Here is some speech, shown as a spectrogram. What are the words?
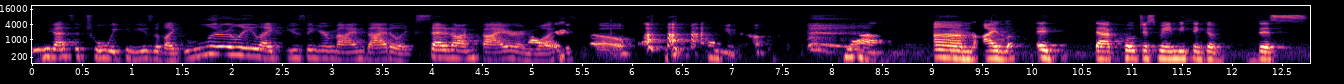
maybe that's a tool we can use of like literally like using your mind's eye to like set it on fire and watch it go. you know? Yeah. Um, I it, that quote just made me think of this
